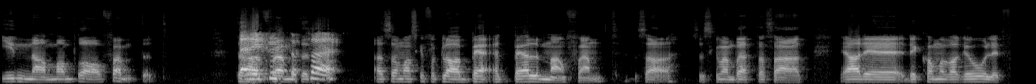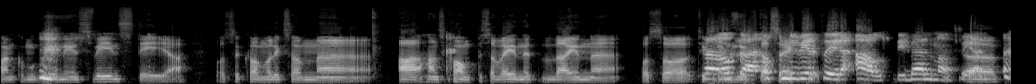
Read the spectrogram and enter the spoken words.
innan man drar skämtet. Det är fruktansvärt. Alltså om man ska förklara be, ett Bellman-skämt så, här, så ska man berätta så här att ja det, det kommer vara roligt för han kommer gå in i en svinstia. Och så kommer liksom uh, hans kompisar vara inne där inne och så tycker Ja, och, det luktar så, och som ni vet så är det alltid Bellmans fel. Ja,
